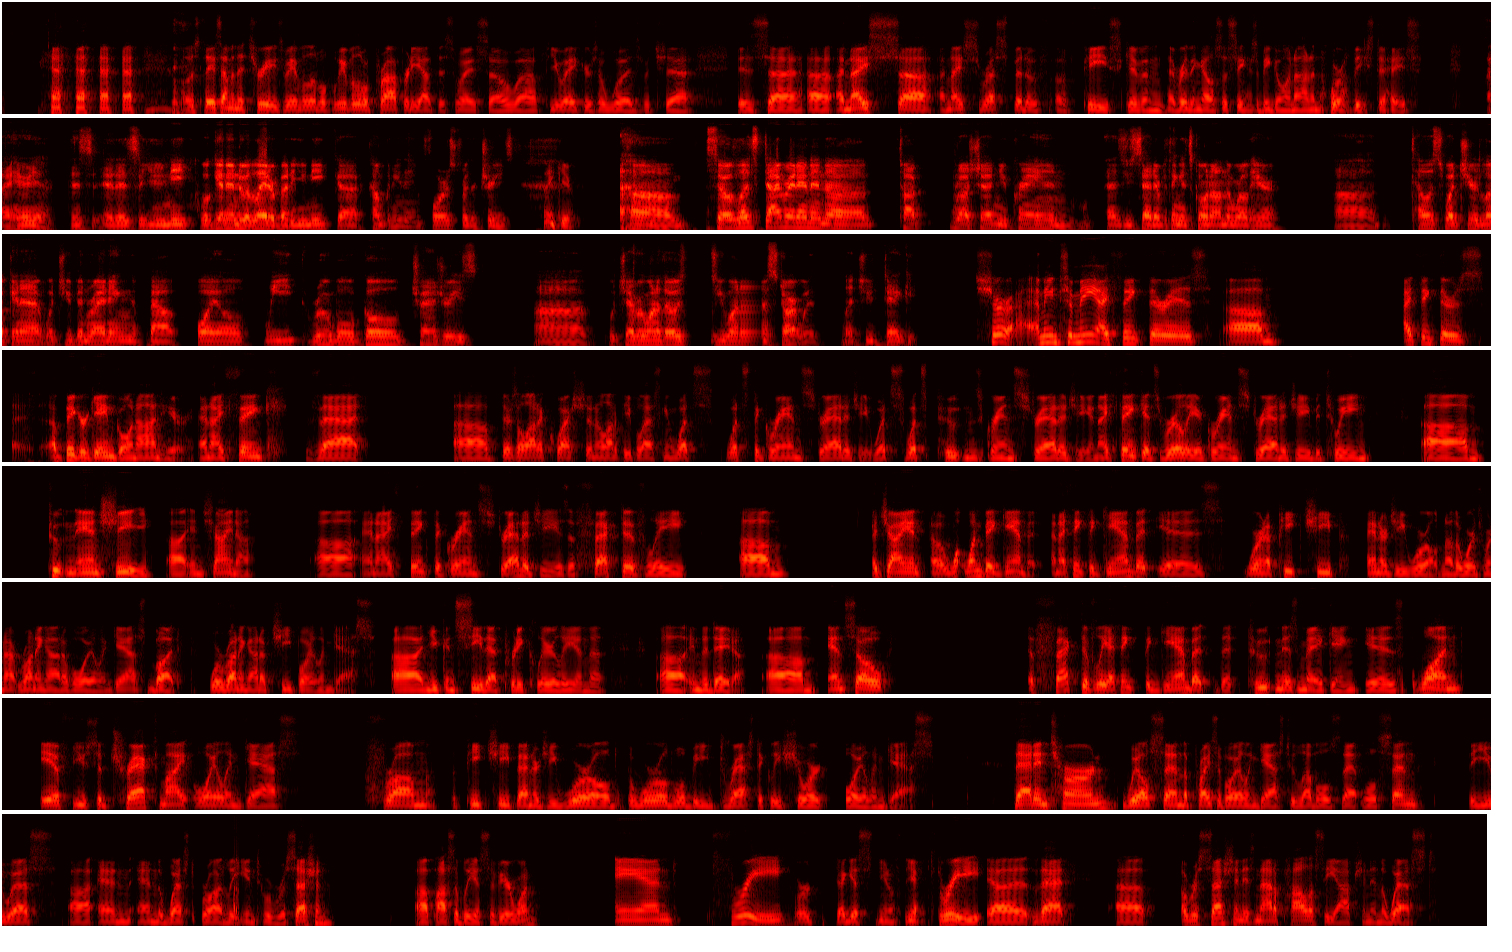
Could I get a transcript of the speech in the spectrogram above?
Most days I'm in the trees. We have a little we have a little property out this way, so uh, a few acres of woods, which uh, is uh, uh a nice uh, a nice respite of of peace, given everything else that seems to be going on in the world these days. I hear you. This it is a unique. We'll get into it later, but a unique uh, company name, Forest for the Trees. Thank you. Um, so let's dive right in and talk Russia and Ukraine, and as you said, everything that's going on in the world here. Uh, tell us what you're looking at, what you've been writing about oil, wheat, ruble, gold, treasuries, uh, whichever one of those you want to start with. Let you take it. Sure. I mean, to me, I think there is. Um, I think there's a bigger game going on here, and I think that uh, there's a lot of question, a lot of people asking, what's what's the grand strategy? What's what's Putin's grand strategy? And I think it's really a grand strategy between um, Putin and Xi uh, in China. Uh, and I think the grand strategy is effectively um, a giant, uh, one big gambit. And I think the gambit is we're in a peak cheap energy world. In other words, we're not running out of oil and gas, but we're running out of cheap oil and gas. Uh, and you can see that pretty clearly in the uh, in the data. Um, and so effectively, I think the gambit that Putin is making is one, if you subtract my oil and gas from the peak cheap energy world, the world will be drastically short oil and gas. That in turn will send the price of oil and gas to levels that will send the US uh, and, and the West broadly into a recession, uh, possibly a severe one. And three, or I guess you know, yeah, three, uh, that uh, a recession is not a policy option in the West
